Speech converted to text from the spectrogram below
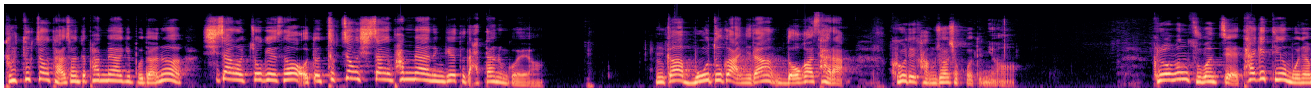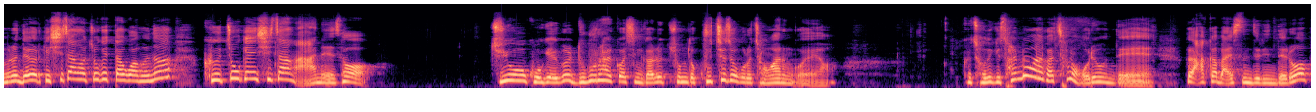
불특정 다수한테 판매하기보다는 시장을 쪼개서 어떤 특정 시장에 판매하는 게 더 낫다는 거예요. 그러니까 모두가 아니라 너가 사라. 그거 되게 강조하셨거든요. 그러면 두 번째, 타겟팅은 뭐냐면은 내가 이렇게 시장을 쪼갰다고 하면은 그 쪼갠 시장 안에서 주요 고객을 누구로 할 것인가를 좀 더 구체적으로 정하는 거예요. 그 저도 이게 설명하기가 참 어려운데 그 아까 말씀드린 대로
